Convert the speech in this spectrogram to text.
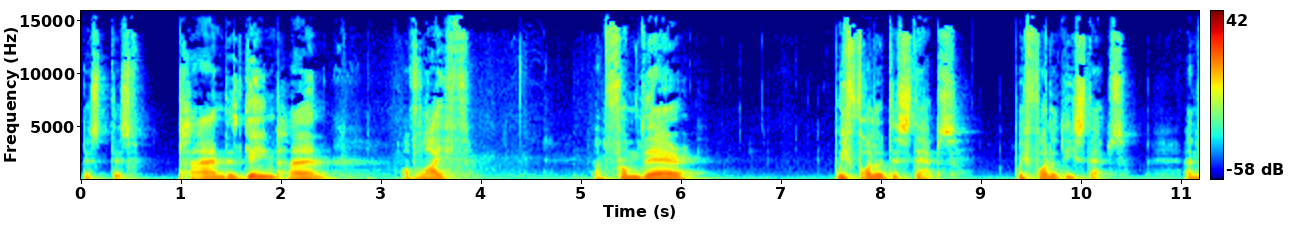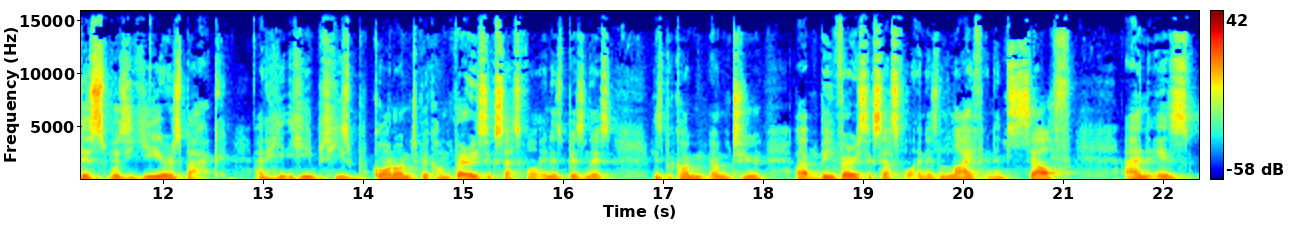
this, this plan, this game plan of life. And from there, we followed the steps. We followed these steps. And this was years back. And he, he, he's gone on to become very successful in his business. He's gone on to uh, be very successful in his life, in himself, and is,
